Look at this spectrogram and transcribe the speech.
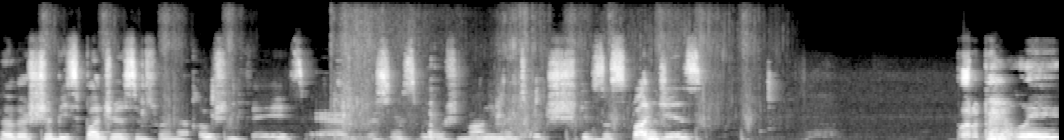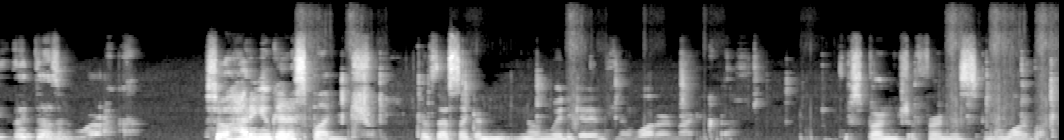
Now there should be sponges since we're in the ocean phase, and there seems to be ocean monument, which gives us sponges. But apparently that doesn't work. So how do you get a sponge? Because that's like a known way to get infinite water in Minecraft. Through sponge, a furnace, and a water bucket.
